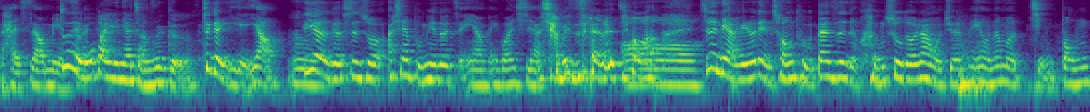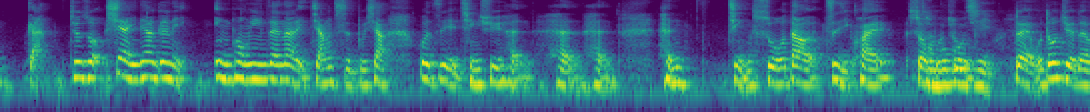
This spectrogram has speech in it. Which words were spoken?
还是要面对。对，我本来以为你要讲这个，这个也要。第二个是说啊，现在不面对怎样没关系啊，下辈子再来就好。这两个有点冲突，但是横竖都让我觉得没有那么紧绷感，就是说现在一定要跟你硬碰硬在那里僵持不下，或者自己情绪很很很很。紧缩到自己快受不住，对我都觉得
